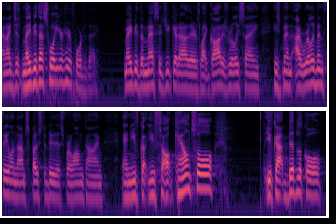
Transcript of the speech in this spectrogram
And I just, maybe that's what you're here for today. Maybe the message you get out of there is like God is really saying, He's been, I've really been feeling that I'm supposed to do this for a long time and you've got you've sought counsel, you've got biblical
